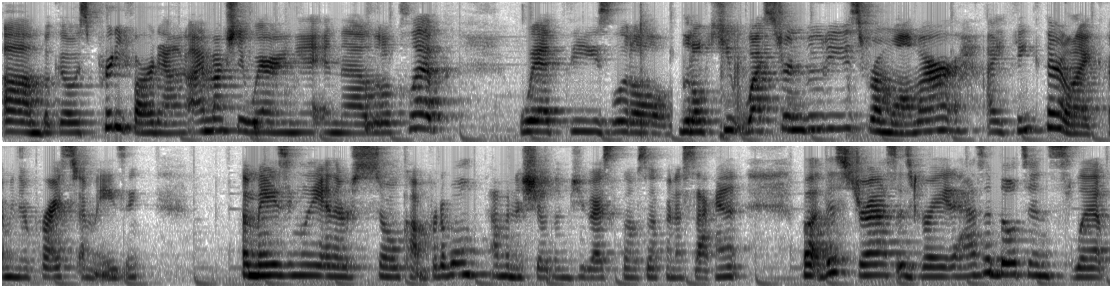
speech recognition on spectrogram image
um, but goes pretty far down. I'm actually wearing it in the little clip with these little, little cute Western booties from Walmart. I think they're like, I mean, they're priced amazing, amazingly, and they're so comfortable. I'm gonna show them to you guys close up in a second. But this dress is great. It has a built-in slip.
